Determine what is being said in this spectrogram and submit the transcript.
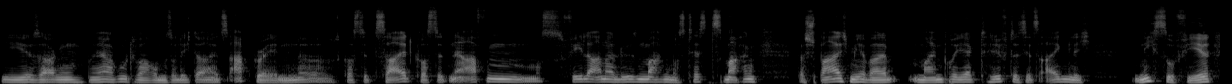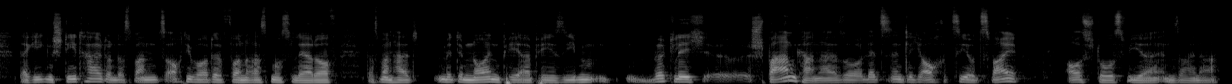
die sagen, naja gut, warum soll ich da jetzt upgraden? Äh, es kostet Zeit, kostet Nerven, muss Fehleranalysen machen, muss Tests machen. Das spare ich mir, weil meinem Projekt hilft es jetzt eigentlich nicht so viel. Dagegen steht halt, und das waren jetzt auch die Worte von Rasmus Lerdorf, dass man halt mit dem neuen PHP 7 wirklich äh, sparen kann. Also letztendlich auch CO2 Ausstoß, wie er in seiner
